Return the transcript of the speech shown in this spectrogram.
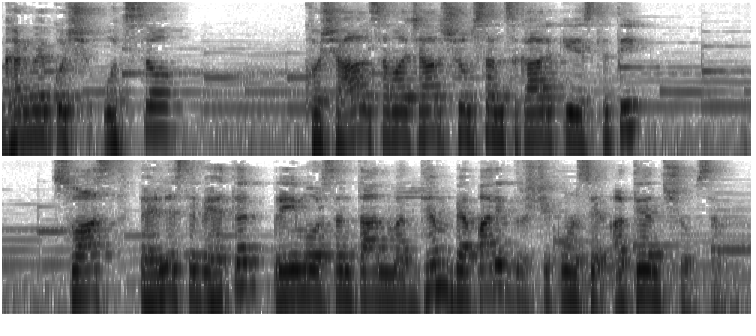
घर में कुछ उत्सव, खुशहाल समाचार, शुभ संस्कार की स्थिति। स्वास्थ्य पहले से बेहतर, प्रेम और संतान मध्यम, व्यापारिक दृष्टिकोण से अत्यंत शुभ समय।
